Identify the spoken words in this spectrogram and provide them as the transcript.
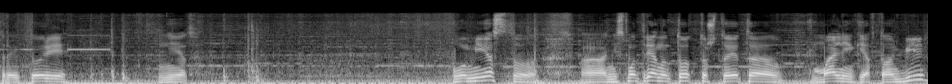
Траектории нет. По месту, а, несмотря на то, то, что это маленький автомобиль,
